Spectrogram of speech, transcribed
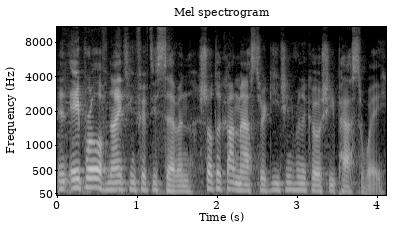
In April of 1957, Shotokan master Gichin Funakoshi passed away.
